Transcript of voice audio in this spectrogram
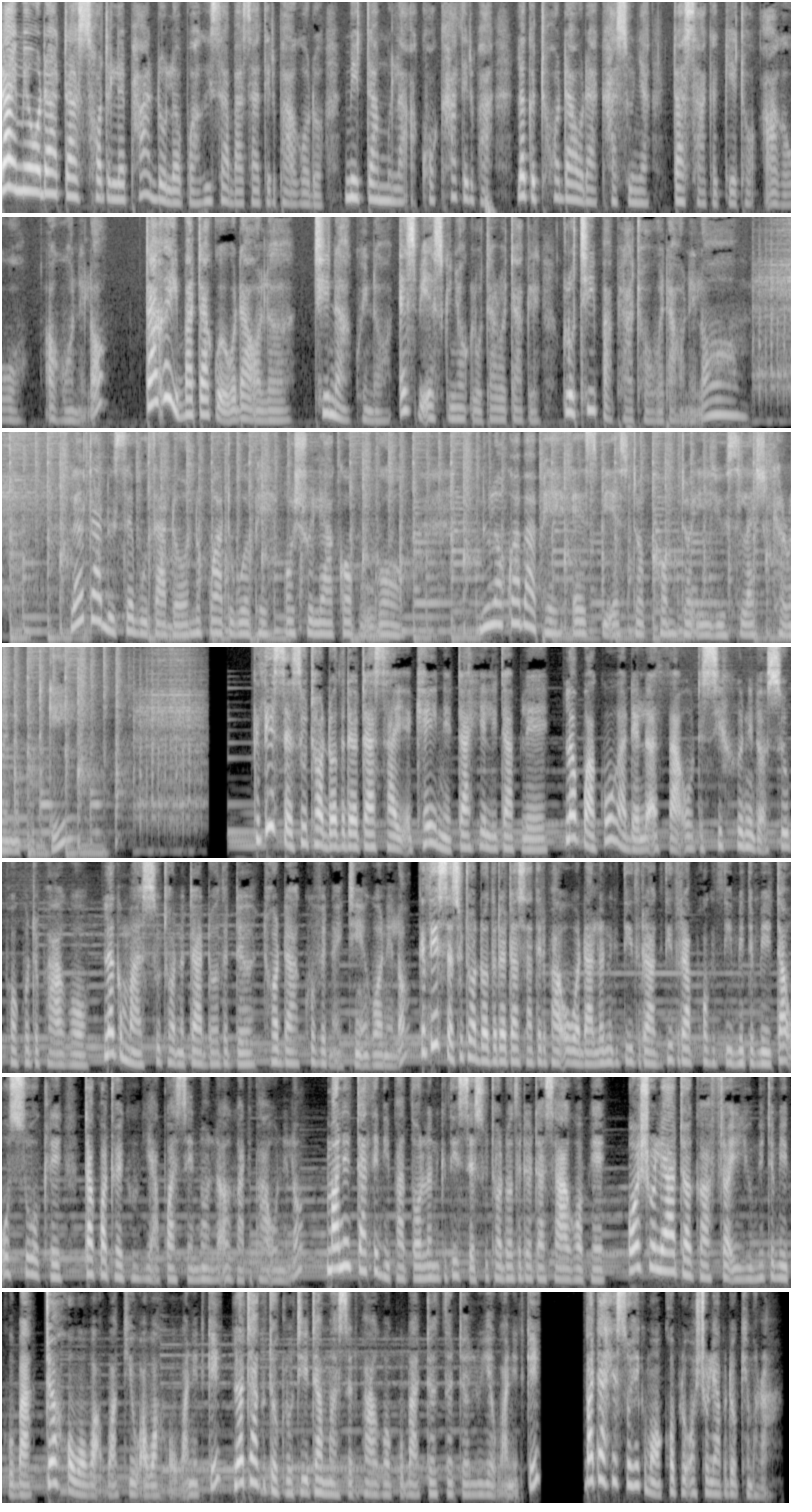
တိုင်မေဝဒတာဆော့တလေဖာဒိုလပွားခိစာဘာစာတိဖာကိုတော့မီတမူလာအခောခါတိဖာလက်ကထောဒါဝဒခါဆုညာတဆာကကေထောအာကောအကောနေလောတာခိဘတာကွေဝဒါော်လတီနာခွင်တော့ SBS ကညောကလိုတာရတာကလေကလိုတီပါဖလာထောဝဲတာအောင်နော်လက်တာဒုစေဘူတာတော့နပွားတဝဖေဩစတြေးလျကောဘူကိုနူလောက်ကွာပါဖေ sbs.com.au/current apotke က တိဆဆုထော်ဒေါ်တဲ့တာဆိုင်အခိနေတာဟီလီတာပလေလောက်ကွာကိုကတဲ့လက်အသာအိုတစီခနီတော့ဆူဖို့ကိုတဖာကိုလက်ကမှာဆုထော်နတာဒေါ်တဲ့ထော်ဒါကိုဗစ် -19 အကောနေလောကတိဆဆုထော်ဒေါ်တဲ့တာစာတဲ့ဖာအိုဝဒါလနကတိတရာကတိတရာဖောက်ကတိမီတမီတာအိုဆူကလေတာကွာထွဲခုရအပွားစင်နော်လောက်ကတဖာအိုနေလောမနိတတဲ့ဒီဖာတော်လနကတိဆဆုထော်ဒေါ်တဲ့တာစာကိုဖေ australia.gov.au မီတမီကိုပါတဟောဝဝဝကီဝဝဟောဝနိတကေလက်တာကတကလိုတီတာမဆတ်ဖာကိုကိုပါတတတလူရဝနိတကေဘာတာဟစ်ဆိုဟိကမောခေါပလို australia ဘဒိုခင်မရာ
